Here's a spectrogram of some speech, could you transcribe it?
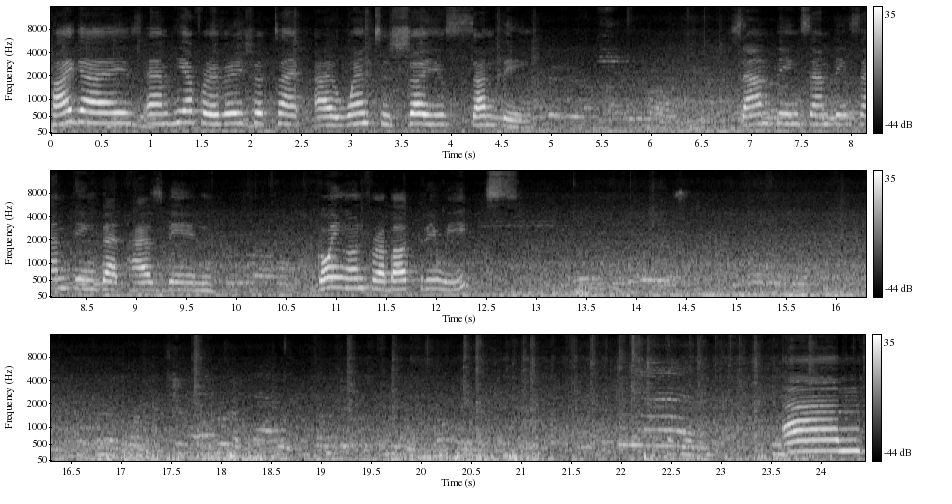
Hi guys. I'm here for a very short time. I want to show you something. Something, something, something that has been going on for about three weeks. Um,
